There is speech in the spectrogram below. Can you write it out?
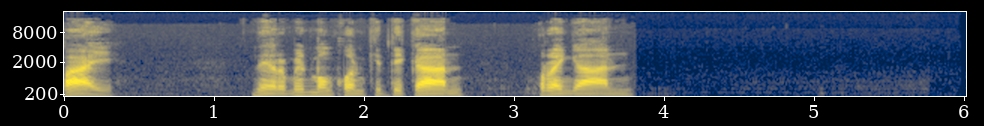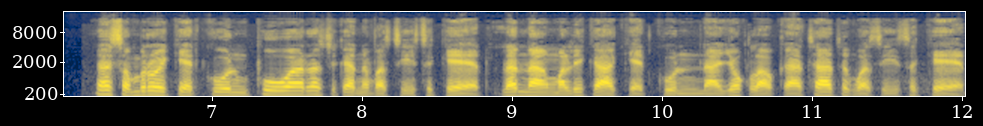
ไป เนรมิตมงคลกิติการรายงานนายสำรวยเกตกุลผู้ว่าราชการจังหวัดศรีสะเกดและนางมาริกาเกตกุลนายกเหล่ากาชาติจังหวัดศรีสะเกด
